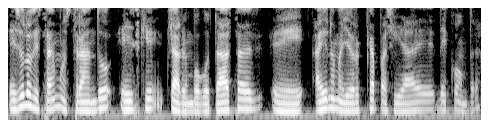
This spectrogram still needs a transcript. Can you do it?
Eso lo que está demostrando es que, claro, en Bogotá está, eh, hay una mayor capacidad de, de compra,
